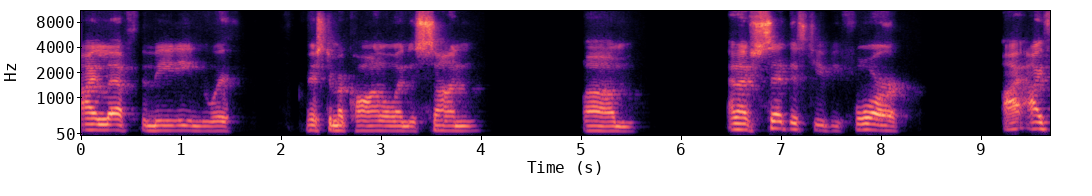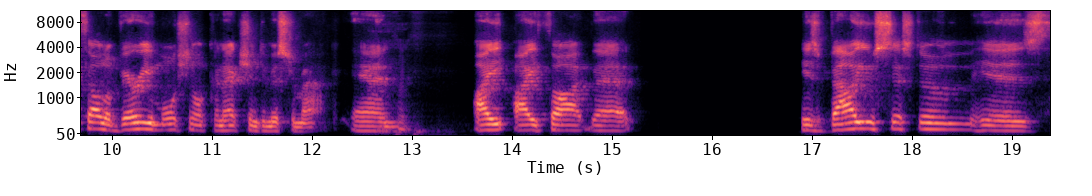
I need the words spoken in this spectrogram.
I left the meeting with Mr. McConnell and his son. Um, and I've said this to you before. I, I felt a very emotional connection to Mr. Mack. And mm-hmm. I I thought that his value system, his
